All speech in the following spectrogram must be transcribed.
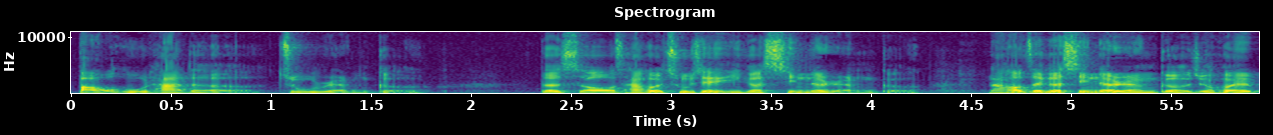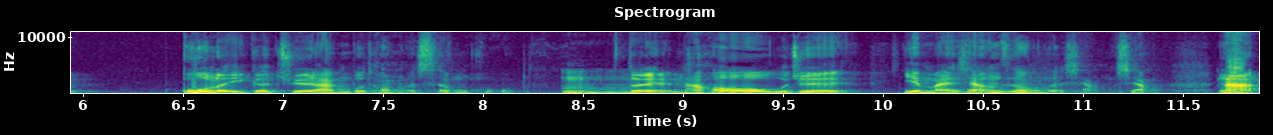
保护他的主人格。的时候才会出现一个新的人格，然后这个新的人格就会过了一个截然不同的生活。嗯，嗯，对。然后我觉得也蛮像这种的想象。嗯、那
